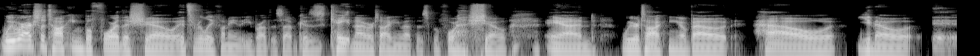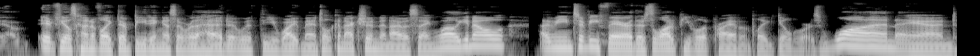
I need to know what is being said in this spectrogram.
We were actually talking before the show. It's really funny that you brought this up because Kate and I were talking about this before the show, and we were talking about how you know it, it feels kind of like they're beating us over the head with the White Mantle connection, and I was saying, well, you know. I mean, to be fair, there's a lot of people that probably haven't played Guild Wars 1, and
